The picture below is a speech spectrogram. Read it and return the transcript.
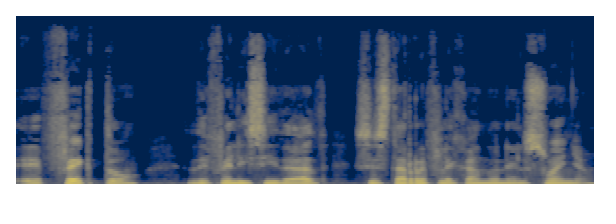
efecto de felicidad se está reflejando en el sueño.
